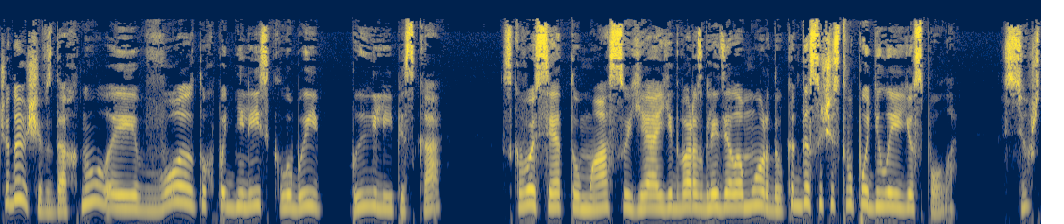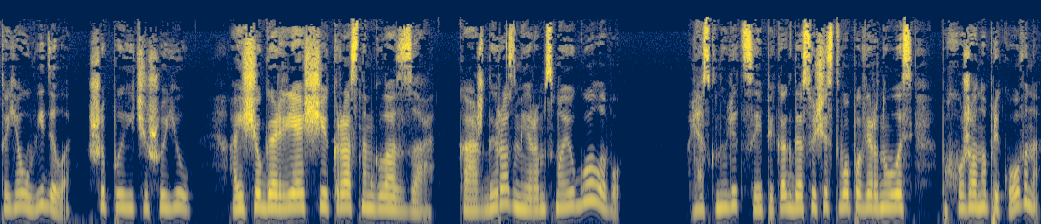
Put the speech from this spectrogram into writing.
Чудовище вздохнуло, и в воздух поднялись клубы пыли и песка. Сквозь эту массу я едва разглядела морду, когда существо подняло ее с пола. Все, что я увидела — шипы и чешую, а еще горящие красным глаза, каждый размером с мою голову. Лязгнули цепи, когда существо повернулось, похоже, оно приковано.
